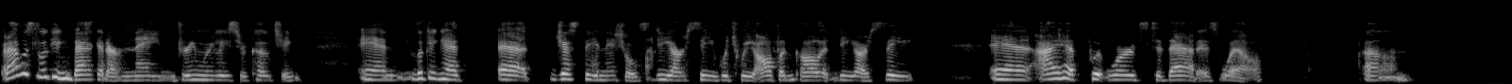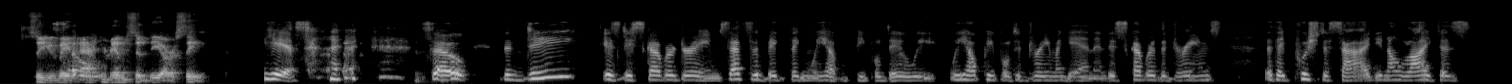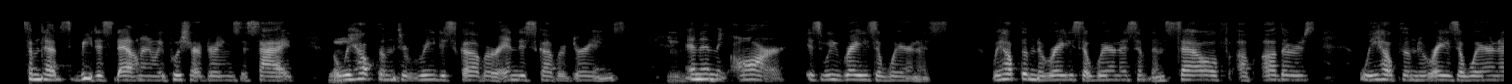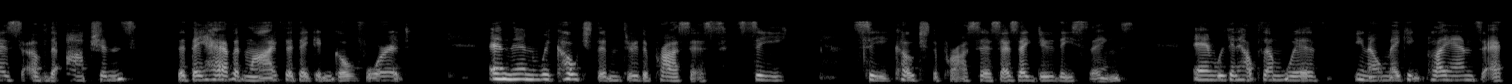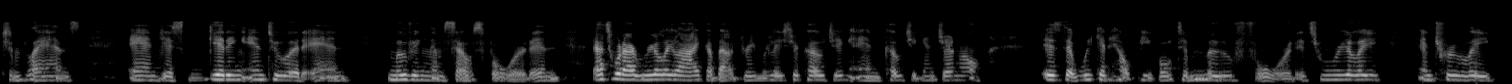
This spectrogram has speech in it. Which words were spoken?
But I was looking back at our name, Dream Releaser Coaching, and looking at at just the initials DRC, which we often call it DRC. And I have put words to that as well. Um, so you made so, acronyms to DRC. Yes. so the D is discover dreams. That's the big thing we help people do. We we help people to dream again and discover the dreams that they pushed aside. You know, life is sometimes beat us down and we push our dreams aside but we help them to rediscover and discover dreams. Mm-hmm. And then the R is we raise awareness. We help them to raise awareness of themselves, of others. We help them to raise awareness of the options that they have in life, that they can go for it. And then we coach them through the process, see, see, coach the process as they do these things. And we can help them with, you know, making plans, action plans, and just getting into it and moving themselves forward. And that's what I really like about Dream Releaser coaching and coaching in general is that we can help people to move forward. It's really and truly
